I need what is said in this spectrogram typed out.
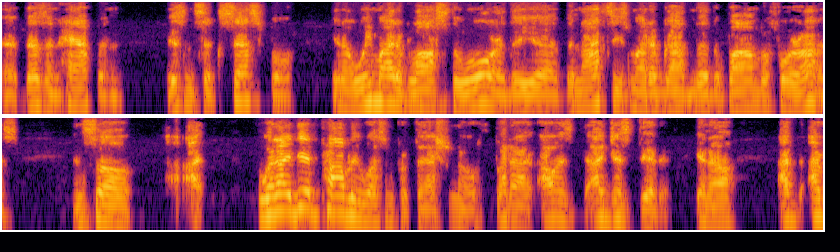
uh, doesn't happen, isn't successful, you know, we might have lost the war. The uh, the Nazis might have gotten the, the bomb before us. And so, I, what I did probably wasn't professional, but I, I was I just did it. You know, I I,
